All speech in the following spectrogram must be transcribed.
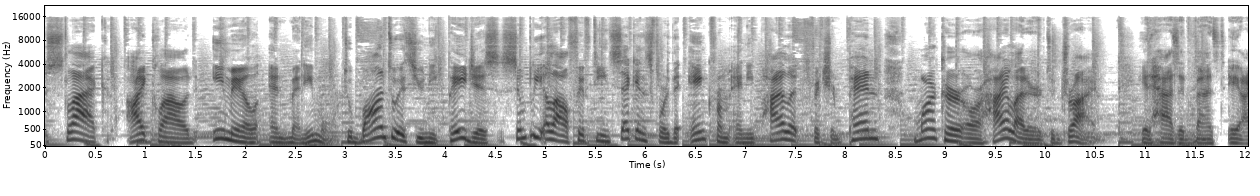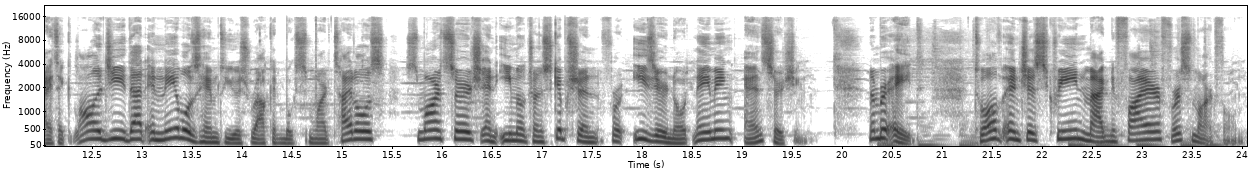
Slack, iCloud, email, and many more. To bond to its unique pages, simply allow 15 seconds for the ink from any Pilot Friction pen, marker, or highlighter to dry. It has advanced AI technology that enables him to use Rocketbook Smart Titles, Smart Search, and email transcription for easier note naming and searching. Number 8. 12 inches screen magnifier for smartphone.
